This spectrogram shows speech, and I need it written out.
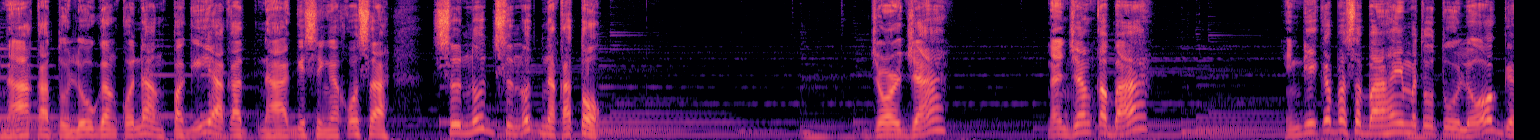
Nakatulugan ko na ang pag-iyak at nagising ako sa sunod-sunod na katok. Georgia? Nandiyan ka ba? Hindi ka ba sa bahay matutulog?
